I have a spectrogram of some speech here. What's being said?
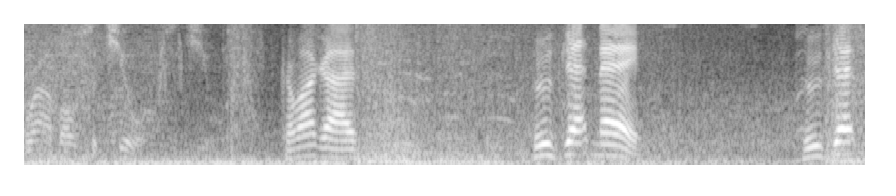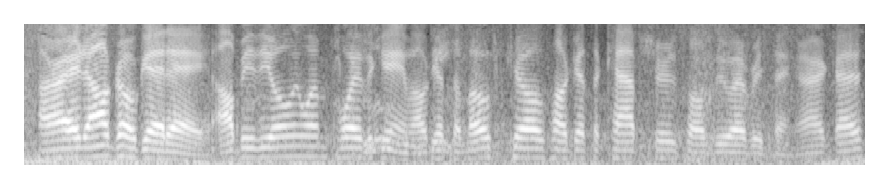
Bravo secure. Come on, guys. Who's getting A? Who's get? All right, I'll go get A. I'll be the only one to play the game. I'll get the most kills. I'll get the captures. I'll do everything. All right, guys.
